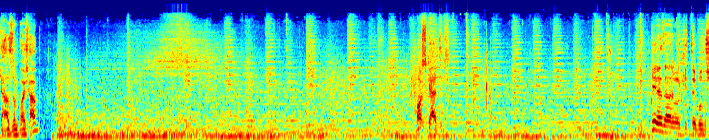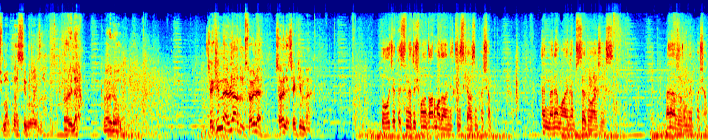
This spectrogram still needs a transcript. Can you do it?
Kazım Paşam. Hoş geldin. Yine dar vakitte buluşmak nasip oldu. Öyle. Öyle oldu. Çekinme evladım söyle. Söyle çekinme. Doğu cephesine düşmanı darmadağın ettiniz Kazım Paşam. Hem ben hem ailem size duacıyız. Ben Erzurum'dayım paşam.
